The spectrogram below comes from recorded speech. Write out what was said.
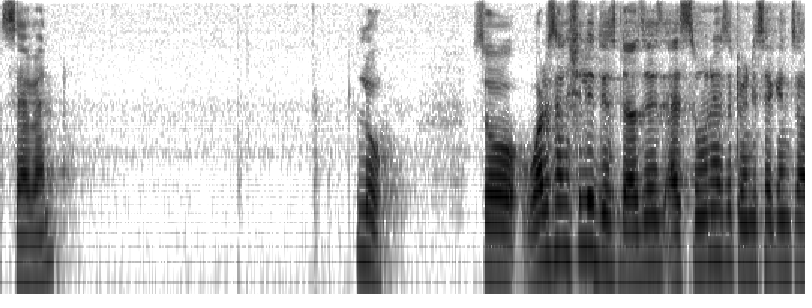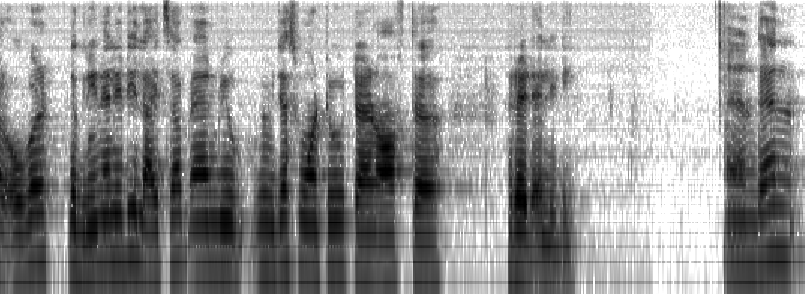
7 low. So, what essentially this does is as soon as the 20 seconds are over the green LED lights up and we, we just want to turn off the red LED. and then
